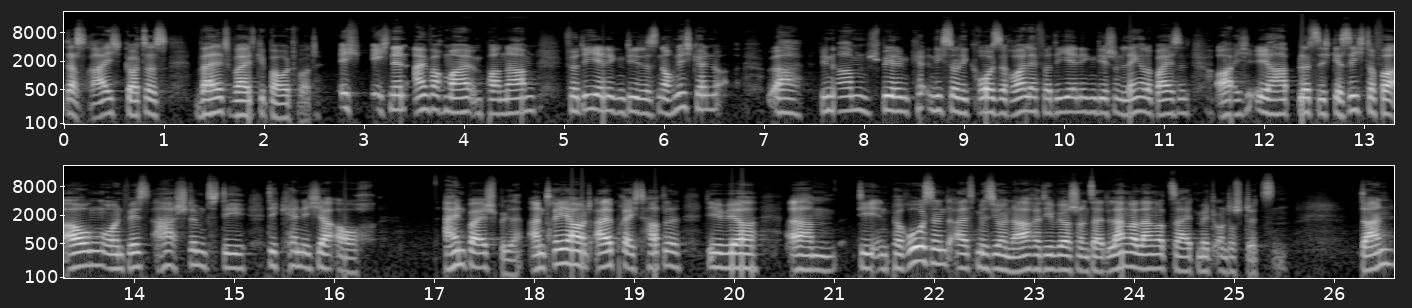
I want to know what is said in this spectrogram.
das Reich Gottes weltweit gebaut wird. Ich, ich nenne einfach mal ein paar Namen für diejenigen, die das noch nicht kennen die Namen spielen nicht so die große Rolle für diejenigen, die schon länger dabei sind. Oh, ich, ihr habt plötzlich Gesichter vor Augen und wisst, ah stimmt, die, die kenne ich ja auch. Ein Beispiel, Andrea und Albrecht Hartl, die, wir, ähm, die in Peru sind als Missionare, die wir schon seit langer, langer Zeit mit unterstützen. Dann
